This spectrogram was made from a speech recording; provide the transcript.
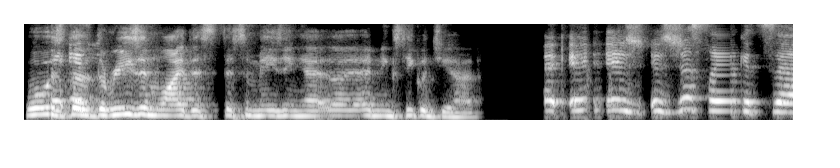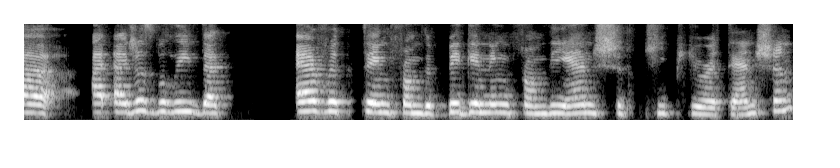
what was the the reason why this this amazing uh, ending sequence you had? It, it- it's, it's just like it's uh I, I just believe that everything from the beginning from the end should keep your attention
